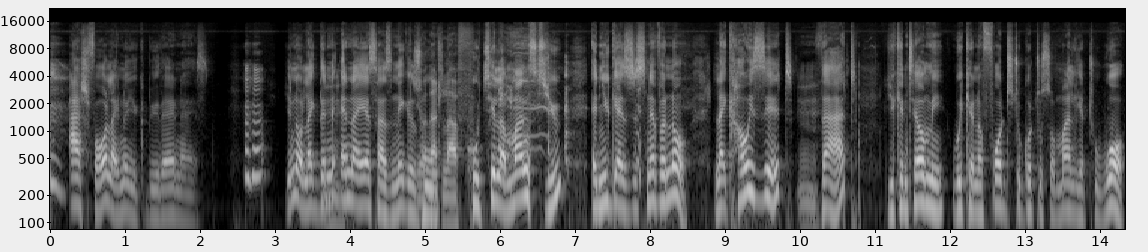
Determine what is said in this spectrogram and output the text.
Ash, for all I know, you could be there nice. You know, like the hmm. NIS has niggas Yo, who, who chill amongst you, and you guys just never know. Like, how is it hmm. that you can tell me we can afford to go to Somalia to war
